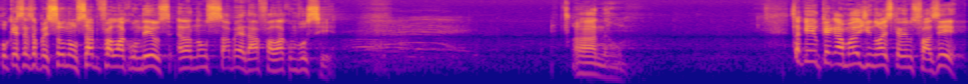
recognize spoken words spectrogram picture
Porque se essa pessoa não sabe falar com Deus, ela não saberá falar com você. Ah, não. Sabe o que a maioria de nós queremos fazer?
